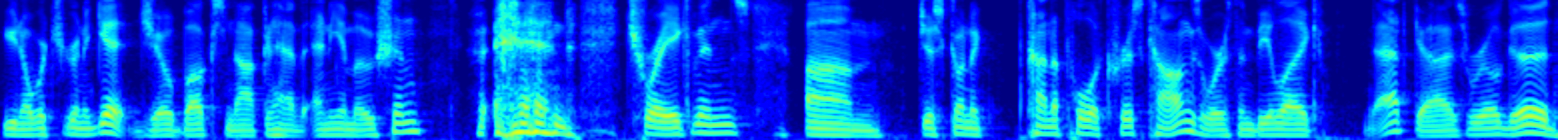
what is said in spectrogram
you know what you're gonna get. Joe Buck's not gonna have any emotion, and Troy Aikman's um, just gonna kind of pull a Cris Collinsworth and be like, "That guy's real good,"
